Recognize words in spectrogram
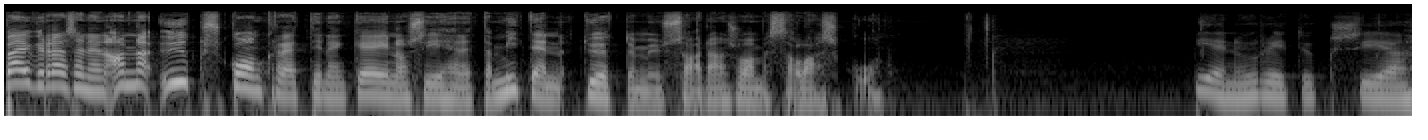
Päivi Räsänen, anna yksi konkreettinen keino siihen, että miten työttömyys saadaan Suomessa laskuun pienyrityksiä,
